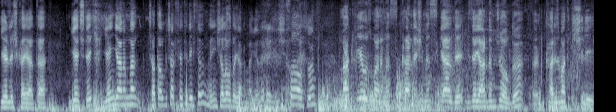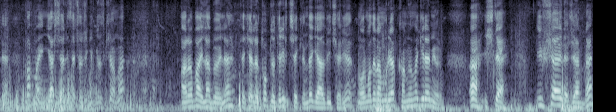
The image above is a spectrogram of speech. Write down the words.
Yerleşik hayata geçtik. Yenge hanımdan çatal bıçak seti de istedim de inşallah o da yakında gelir. İnşallah. Sağ olsun nakliye uzmanımız, kardeşimiz geldi. Bize yardımcı oldu. e, Karizmatik kişiliğiyle. Bakmayın yaşça lise çocuk gibi gözüküyor ama arabayla böyle tekerler Tokyo Drift şeklinde geldi içeriye. Normalde ben buraya kamyonla giremiyorum. Ah işte ifşa edeceğim ben.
